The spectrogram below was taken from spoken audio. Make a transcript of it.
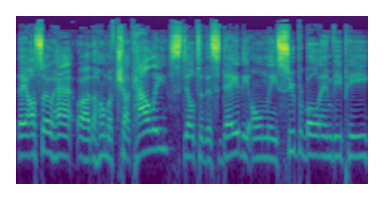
they also had uh, the home of Chuck Howley, still to this day, the only Super Bowl MVP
